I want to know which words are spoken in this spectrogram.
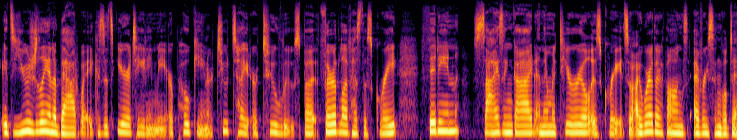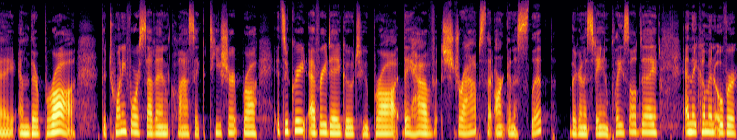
it's usually in a bad way because it's irritating me or poking or too tight or too loose. But ThirdLove has this great fitting, sizing guide, and their material is great. So I wear their thongs every single day. And their bra, the 24 7 classic t shirt bra, it's a great everyday go to bra. They have straps that aren't going to slip. They're going to stay in place all day. And they come in over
